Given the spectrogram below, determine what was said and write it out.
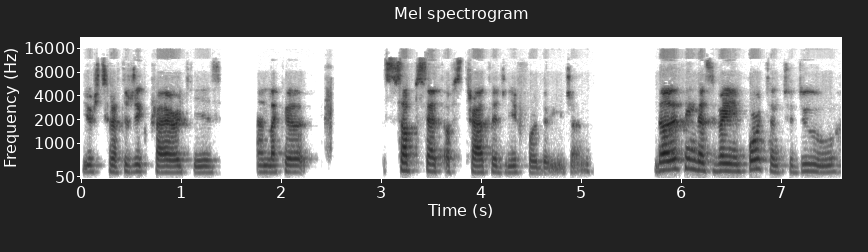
your strategic priorities and like a subset of strategy for the region. The other thing that's very important to do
